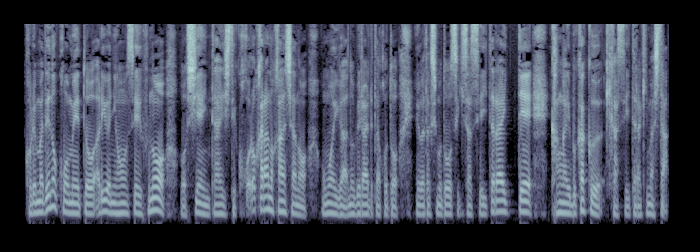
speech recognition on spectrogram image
これまでの公明党、あるいは日本政府の支援に対して心からの感謝の思いが述べられたこと、私も同席させていただいて、感慨深く聞かせていただきました。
